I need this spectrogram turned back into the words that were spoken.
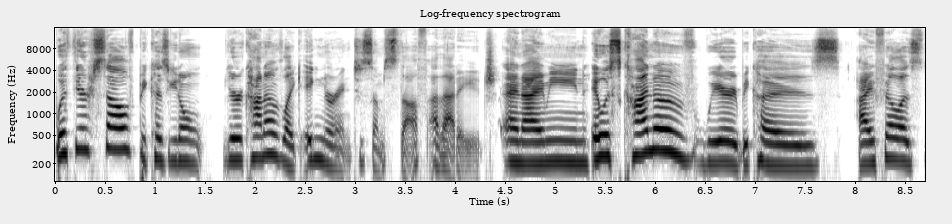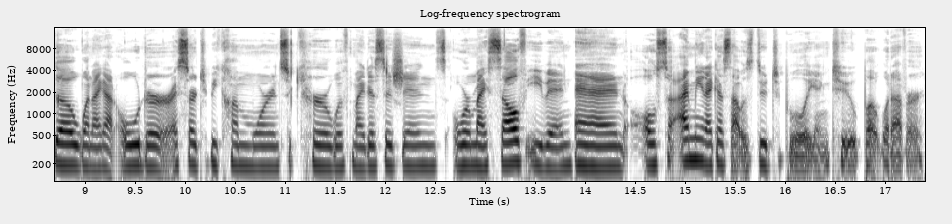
with yourself because you don't you're kind of like ignorant to some stuff at that age. And I mean, it was kind of weird because I feel as though when I got older, I started to become more insecure with my decisions or myself even. And also, I mean, I guess that was due to bullying too, but whatever.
